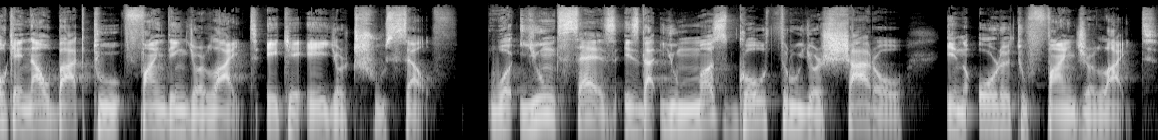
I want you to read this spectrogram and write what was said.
Okay, now back to finding your light, aka your true self. What Jung says is that you must go through your shadow in order to find your light.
